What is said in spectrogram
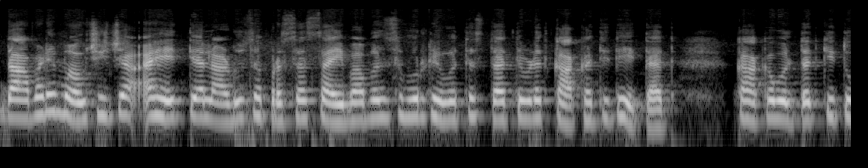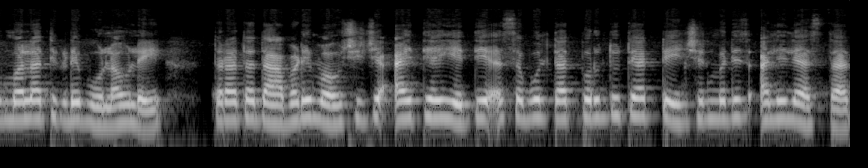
दाभाडे मावशी ज्या आहेत त्या लाडूचा प्रसाद साईबाबांसमोर ठेवत असतात तेवढ्यात काका तिथे येतात. काका बोलतात की तुम्हाला तिकडे बोलावलंय. तर आता दाभाडे मावशी जे आहे त्या येते असं बोलतात परंतु त्या टेन्शनमध्येच आलेल्या असतात.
